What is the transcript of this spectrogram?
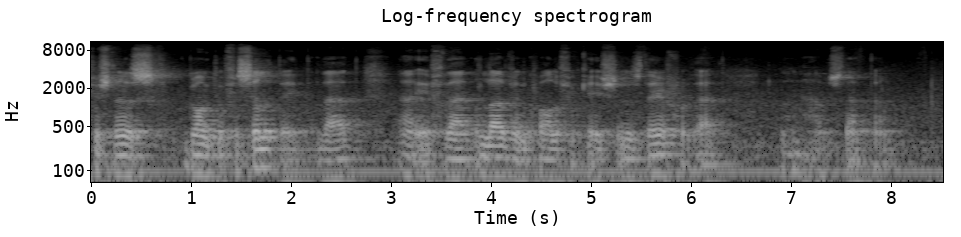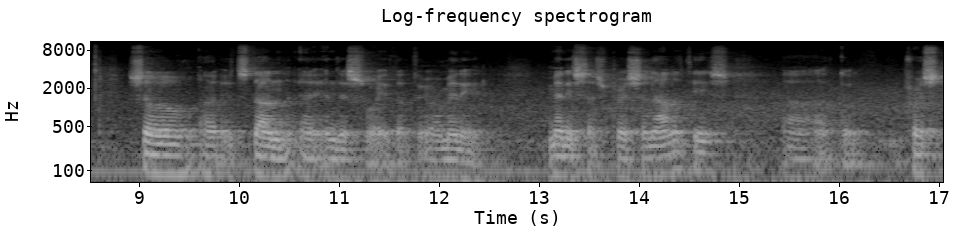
Krishna is going to facilitate that uh, if that love and qualification is there for that. And how is that done? So uh, it's done uh, in this way that there are many, many such personalities. Uh, the, person,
